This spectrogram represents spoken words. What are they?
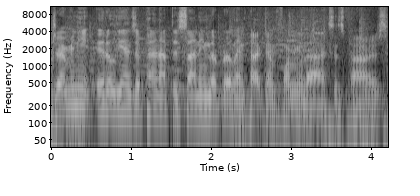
Germany, Italy, and Japan after signing the Berlin Pact and forming the Axis powers.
